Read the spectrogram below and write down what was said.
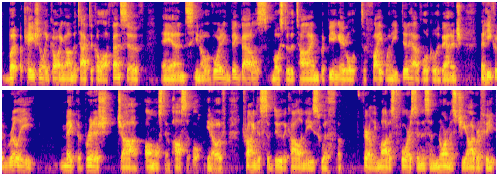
but occasionally going on the tactical offensive and you know avoiding big battles most of the time, but being able to fight when he did have local advantage, that he could really make the British job almost impossible. You know, of trying to subdue the colonies with a fairly modest force in this enormous geography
